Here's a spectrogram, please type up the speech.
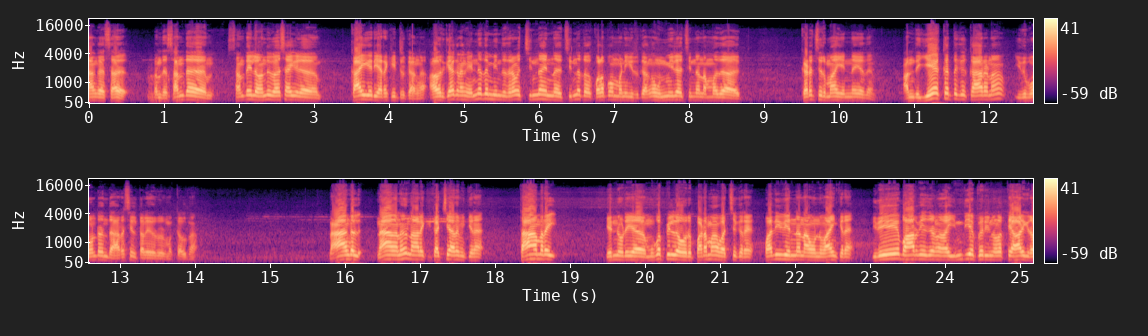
நாங்கள் ச அந்த சந்தை சந்தையில் வந்து விவசாயிகள் காய்கறி இறக்கிட்டு இருக்காங்க. அவர் கேட்குறாங்க என்ன தம்பி இந்த தடவை சின்ன என்ன சின்னத்தை குழப்பம் பண்ணிக்கிட்டு இருக்காங்க? உண்மையிலே சின்ன நம்ம கிடச்சிருமா? என்ன ஏது அந்த ஏக்கத்துக்கு காரணம் இது போன்ற இந்த அரசியல் தலைவர் மக்கள் தான் நாங்கள் நானும் நாளைக்கு கட்சி ஆரம்பிக்கிறேன். தாமரை என்னுடைய முகப்பில் ஒரு படமாக வச்சுக்கிறேன். பதிவு என்ன நான் ஒன்று வாங்கிக்கிறேன். இதே பாரதிய ஜனதா இந்திய பெரிய நிலத்தை ஆளுகிற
